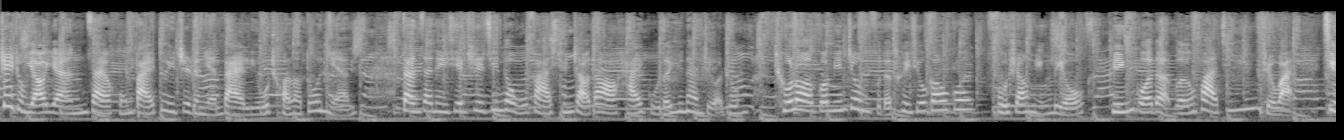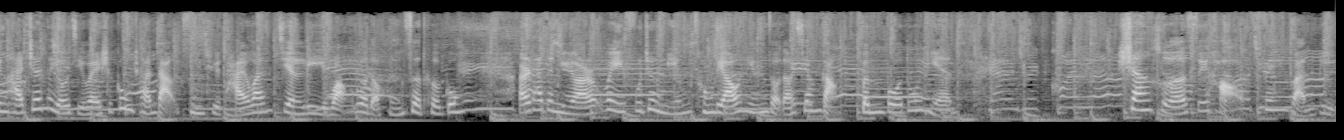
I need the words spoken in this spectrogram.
这种谣言在红白对峙的年代流传了多年，但在那些至今都无法寻找到骸骨的遇难者中，除了国民政府的退休高官、富商名流、民国的文化精英之外，竟还真的有几位是共产党送去台湾建立网络的红色特工，而他的女儿为父证明，从辽宁走到香港，奔波多年。山河虽好，非完璧。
